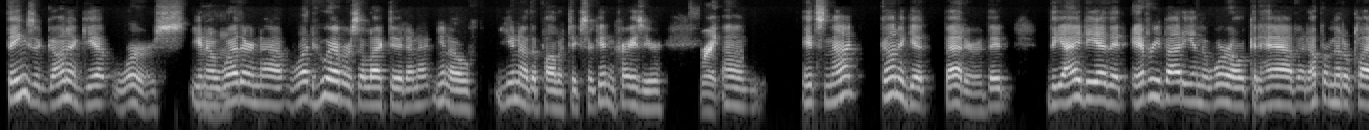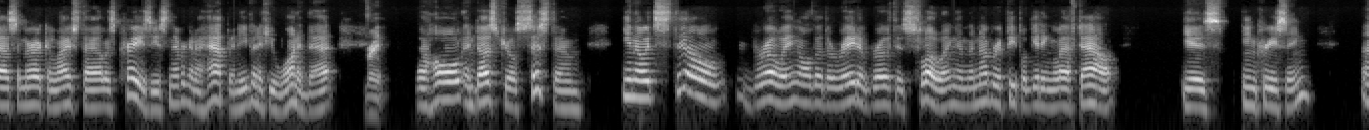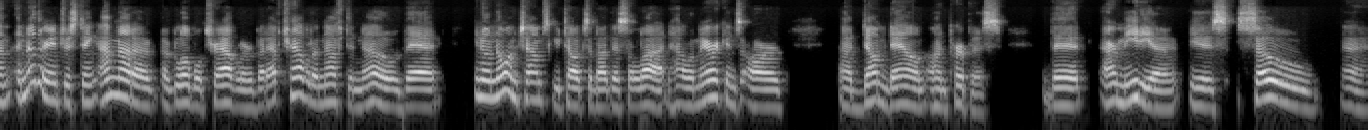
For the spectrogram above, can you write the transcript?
things are gonna get worse. You know, mm-hmm. whether or not what whoever's elected, and you know, you know, the politics are getting crazier. Right. Um, it's not gonna get better. That the idea that everybody in the world could have an upper middle class American lifestyle is crazy. It's never going to happen, even if you wanted that. Right. The whole industrial system, you know, it's still growing, although the rate of growth is slowing and the number of people getting left out is increasing. Um, another interesting, I'm not a, a, global traveler, but I've traveled enough to know that, you know, Noam Chomsky talks about this a lot, how Americans are uh, dumbed down on purpose, that our media is so uh,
